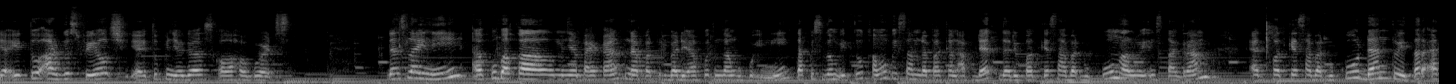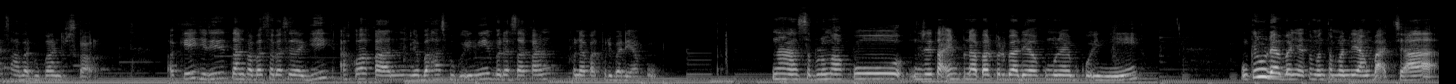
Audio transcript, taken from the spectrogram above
yaitu Argus Filch, yaitu penjaga sekolah Hogwarts. Dan setelah ini, aku bakal menyampaikan pendapat pribadi aku tentang buku ini. Tapi sebelum itu, kamu bisa mendapatkan update dari podcast Sahabat Buku melalui Instagram at podcast Sahabat Buku dan Twitter at Sahabat Buku underscore. Oke, jadi tanpa basa-basi lagi, aku akan ngebahas buku ini berdasarkan pendapat pribadi aku. Nah, sebelum aku nyeritain pendapat pribadi aku mengenai buku ini, mungkin udah banyak teman-teman yang baca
